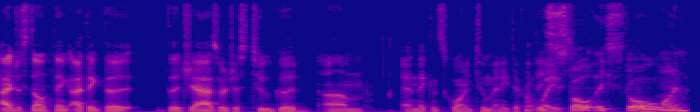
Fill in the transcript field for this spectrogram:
I just don't think. I think the the Jazz are just too good, um, and they can score in too many different They ways. stole they stole one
